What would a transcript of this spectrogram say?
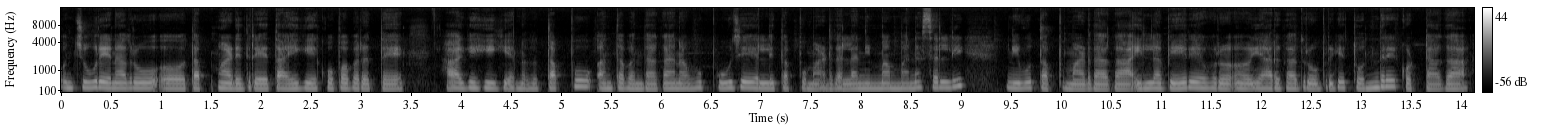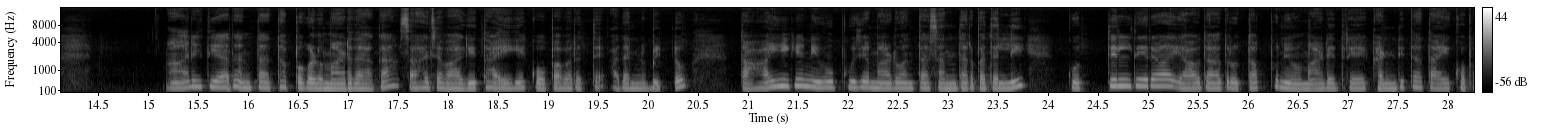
ಒಂಚೂರು ಏನಾದರೂ ತಪ್ಪು ಮಾಡಿದರೆ ತಾಯಿಗೆ ಕೋಪ ಬರುತ್ತೆ ಹಾಗೆ ಹೀಗೆ ಅನ್ನೋದು ತಪ್ಪು ಅಂತ ಬಂದಾಗ ನಾವು ಪೂಜೆಯಲ್ಲಿ ತಪ್ಪು ಮಾಡೋದಲ್ಲ, ನಿಮ್ಮ ಮನಸ್ಸಲ್ಲಿ ನೀವು ತಪ್ಪು ಮಾಡಿದಾಗ, ಇಲ್ಲ ಬೇರೆಯವರು ಯಾರಿಗಾದರೂ ಒಬ್ಬರಿಗೆ ತೊಂದರೆ ಕೊಟ್ಟಾಗ, ಆ ರೀತಿಯಾದಂಥ ತಪ್ಪುಗಳು ಮಾಡಿದಾಗ ಸಹಜವಾಗಿ ತಾಯಿಗೆ ಕೋಪ ಬರುತ್ತೆ. ಅದನ್ನು ಬಿಟ್ಟು ತಾಯಿಗೆ ನೀವು ಪೂಜೆ ಮಾಡುವಂಥ ಸಂದರ್ಭದಲ್ಲಿ ಗೊತ್ತಿಲ್ದಿರ ಯಾವುದಾದ್ರೂ ತಪ್ಪು ನೀವು ಮಾಡಿದರೆ ಖಂಡಿತ ತಾಯಿ ಕೋಪ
